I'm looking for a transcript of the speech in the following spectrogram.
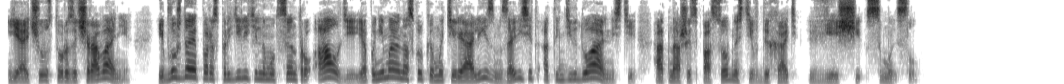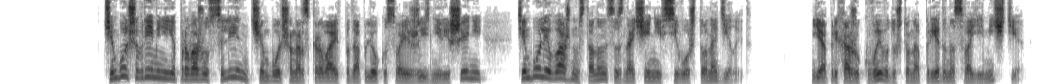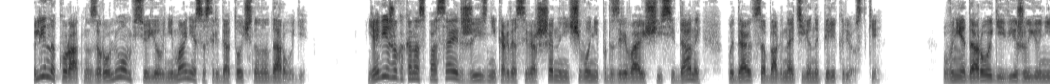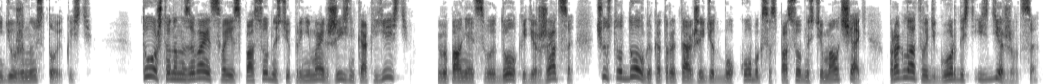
Я чувствую разочарование, и блуждая по распределительному центру Алди, я понимаю, насколько материализм зависит от индивидуальности, от нашей способности вдыхать в вещи смысл. Чем больше времени я провожу с Лин, чем больше она раскрывает подоплеку своей жизни и решений, тем более важным становится значение всего, что она делает. Я прихожу к выводу, что она предана своей мечте. Лин аккуратно за рулем, все ее внимание сосредоточено на дороге. Я вижу, как она спасает жизни, когда совершенно ничего не подозревающие седаны пытаются обогнать ее на перекрестке. Вне дороги вижу ее недюжинную стойкость. То, что она называет своей способностью принимать жизнь как есть, выполнять свой долг и держаться, чувство долга, которое также идет бок о бок со способностью молчать, проглатывать гордость и сдерживаться.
